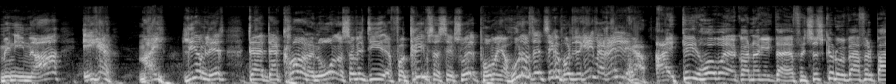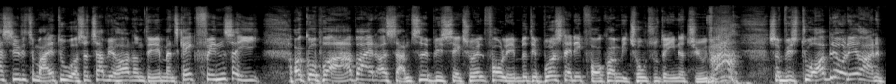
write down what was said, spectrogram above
men I nar ikke mig. Lige om lidt, der, der kommer der nogen, og så vil de forgribe sig seksuelt på mig. Jeg er 100% sikker på det. Det kan ikke være rigtigt det her. Ej, det håber jeg godt nok ikke, der er, for så skal du i hvert fald bare sige det til mig, du, og så tager vi hånd om det. Man skal ikke finde sig i at gå på arbejde og samtidig blive seksuelt forlæmpet. Det burde slet ikke forekomme i 2021. Hvad? Så hvis du oplever det, Rane,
